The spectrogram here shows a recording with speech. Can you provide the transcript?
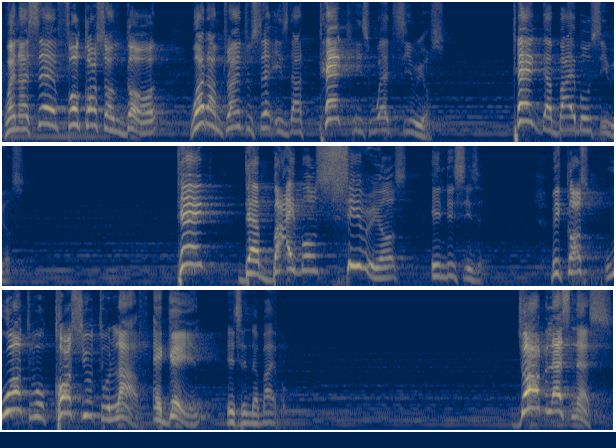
When I say focus on God, what I'm trying to say is that take His word serious. Take the Bible serious. Take the Bible serious in this season. Because what will cause you to laugh again is in the Bible. Joblessness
